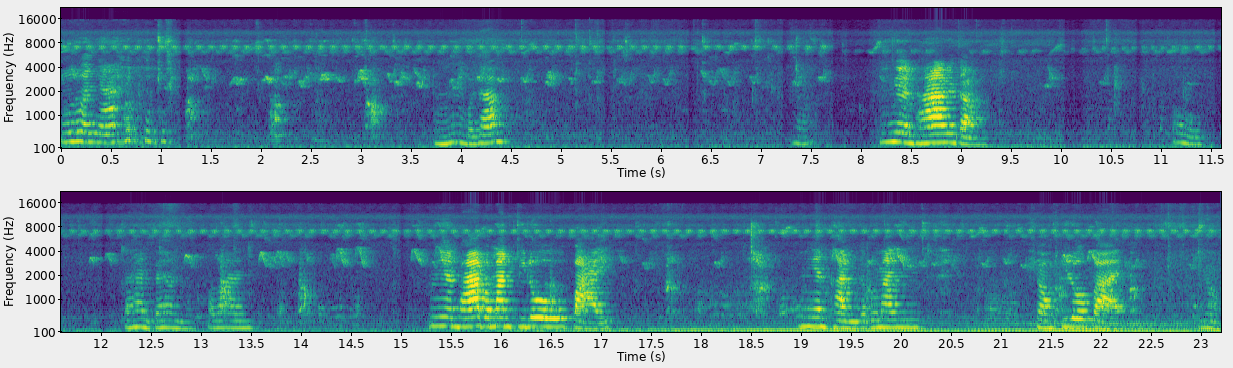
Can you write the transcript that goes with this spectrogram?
มือบนยางอืมบ่ช้ำเงินพาเลยกับโอ้ ไปหันไปหันประมาณเงินพาประมาณกิโลปลายเงินพันกับประมาณสองกิโลปลายเนาะ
